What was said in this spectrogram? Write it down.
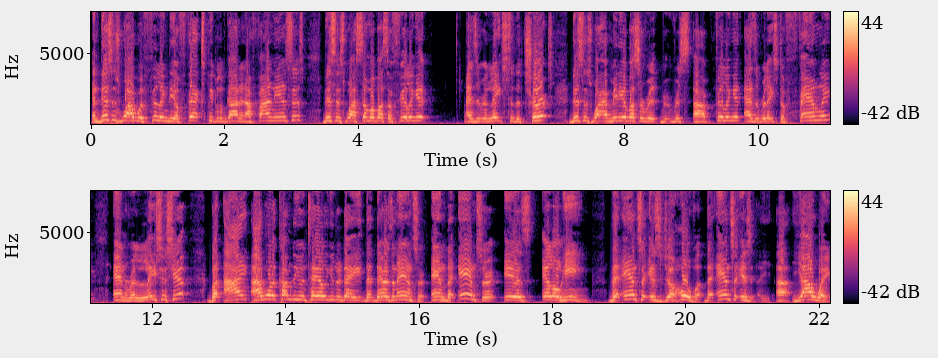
And this is why we're feeling the effects, people of God, in our finances. This is why some of us are feeling it as it relates to the church. This is why many of us are re- re- uh, feeling it as it relates to family and relationship. But I, I want to come to you and tell you today that there's an answer. And the answer is Elohim. The answer is Jehovah. The answer is uh, Yahweh.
